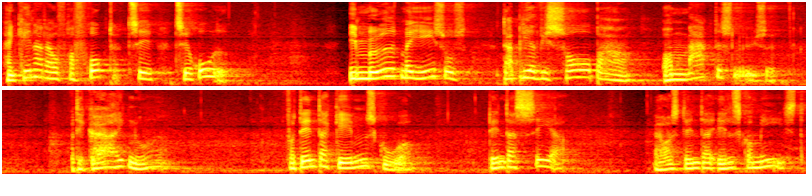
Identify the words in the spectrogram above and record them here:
Han kender dig jo fra frugt til, til rod. I mødet med Jesus, der bliver vi sårbare og magtesløse. Og det gør ikke noget. For den, der gennemskuer, den, der ser, er også den, der elsker mest.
